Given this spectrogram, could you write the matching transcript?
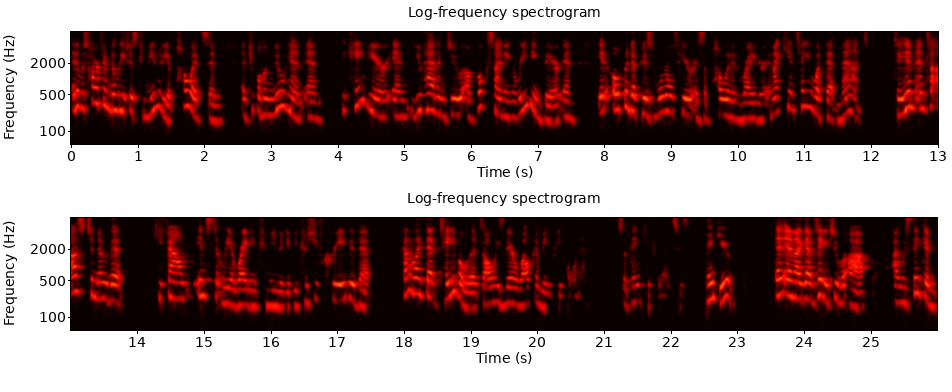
And it was hard for him to leave his community of poets and and people who knew him. And he came here and you had him do a book signing, a reading there, and it opened up his world here as a poet and writer. And I can't tell you what that meant to him and to us to know that he found instantly a writing community because you've created that kind of like that table that's always there welcoming people in. So thank you for that, Susan. Thank you. And, and I got to tell you too, uh, I was thinking,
